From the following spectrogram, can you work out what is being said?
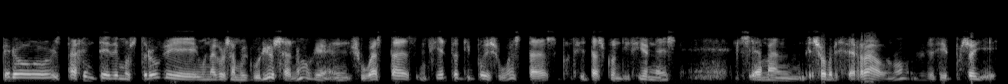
pero esta gente demostró que una cosa muy curiosa, ¿no? Que en subastas, en cierto tipo de subastas, con ciertas condiciones que se llaman de sobre cerrado, ¿no? Es decir, pues oye,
